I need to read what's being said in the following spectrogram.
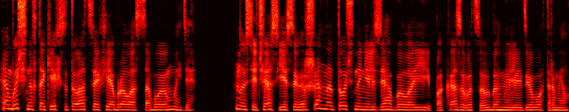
Обычно в таких ситуациях я брала с собой Мэдди. Но сейчас ей совершенно точно нельзя было и показываться в доме леди Уотермилл.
